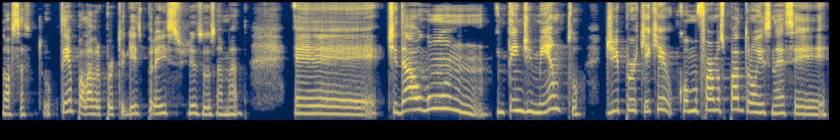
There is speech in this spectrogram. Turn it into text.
Nossa, tem a palavra português para isso, Jesus amado. É, te dá algum entendimento de por que, que como forma os padrões, né? Se,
